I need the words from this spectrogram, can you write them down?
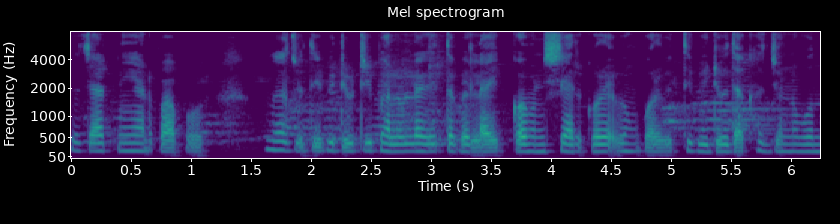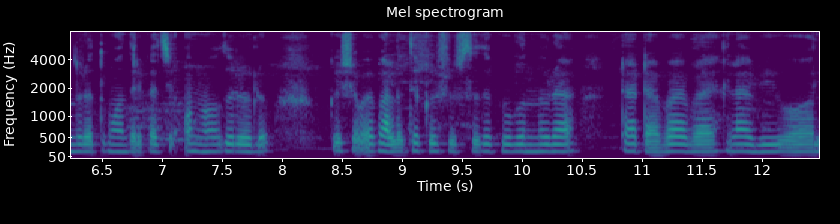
তো চাটনি আর পাঁপড়। যদি ভিডিওটি ভালো লাগে, তবে লাইক কমেন্ট শেয়ার করো এবং পরবর্তী ভিডিও দেখার জন্য বন্ধুরা, তোমাদের কাছে অনুরোধ রইল। ওকে, সবাই ভালো থেকো, সুস্থ থেকো বন্ধুরা। Tata bye bye love you all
